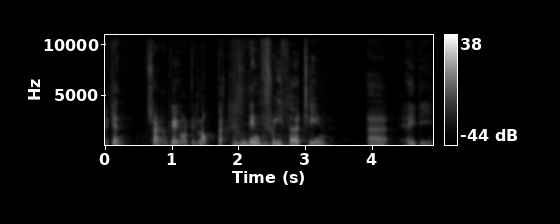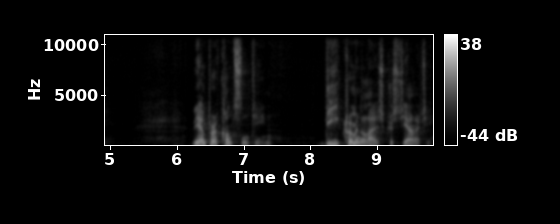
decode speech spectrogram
again, sorry, I'm going on a bit long, but in 313 uh, AD, the Emperor Constantine decriminalized Christianity.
